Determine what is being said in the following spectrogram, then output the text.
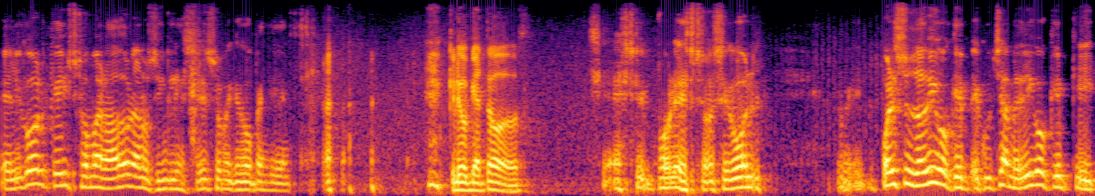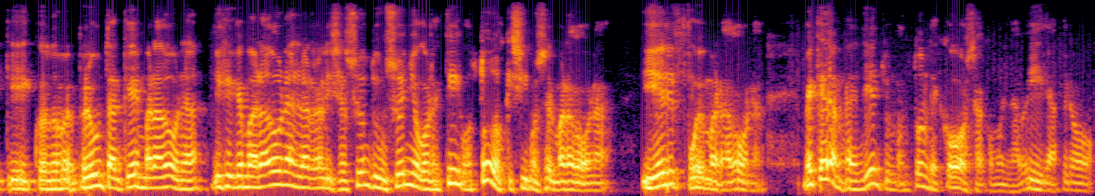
El gol que hizo Maradona a los ingleses, eso me quedó pendiente. Creo que a todos. Por eso, ese gol. Por eso yo digo que, escuchame, digo que, que, cuando me preguntan qué es Maradona, dije que Maradona es la realización de un sueño colectivo. Todos quisimos ser Maradona y él fue Maradona. Me quedan pendientes un montón de cosas, como en la vida, pero,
